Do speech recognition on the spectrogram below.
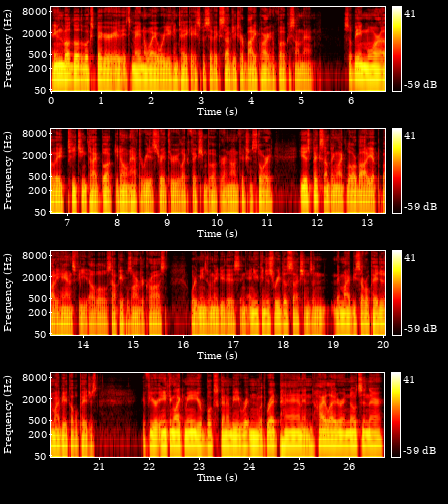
And even though the book's bigger, it's made in a way where you can take a specific subject or body part and focus on that. So, being more of a teaching type book, you don't have to read it straight through like a fiction book or a nonfiction story. You just pick something like lower body, upper body, hands, feet, elbows, how people's arms are crossed, what it means when they do this. And, and you can just read those sections, and there might be several pages, might be a couple pages. If you're anything like me, your book's going to be written with red pen and highlighter and notes in there.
